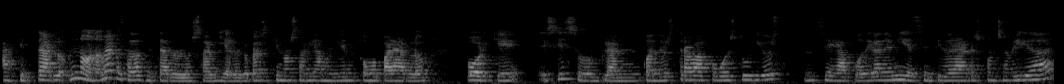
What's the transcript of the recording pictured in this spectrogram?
aceptarlo. No, no me ha costado aceptarlo, lo sabía. Lo que pasa es que no sabía muy bien cómo pararlo porque es eso, en plan, cuando es trabajo o estudios, se apodera de mí el sentido de la responsabilidad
